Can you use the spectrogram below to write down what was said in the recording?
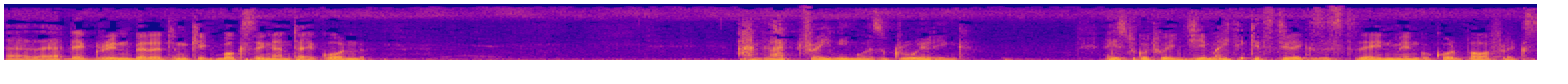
Uh, I had a green belt in kickboxing and taekwondo. And that training was grueling. I used to go to a gym. I think it still exists there in Mengo called Powerflex.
